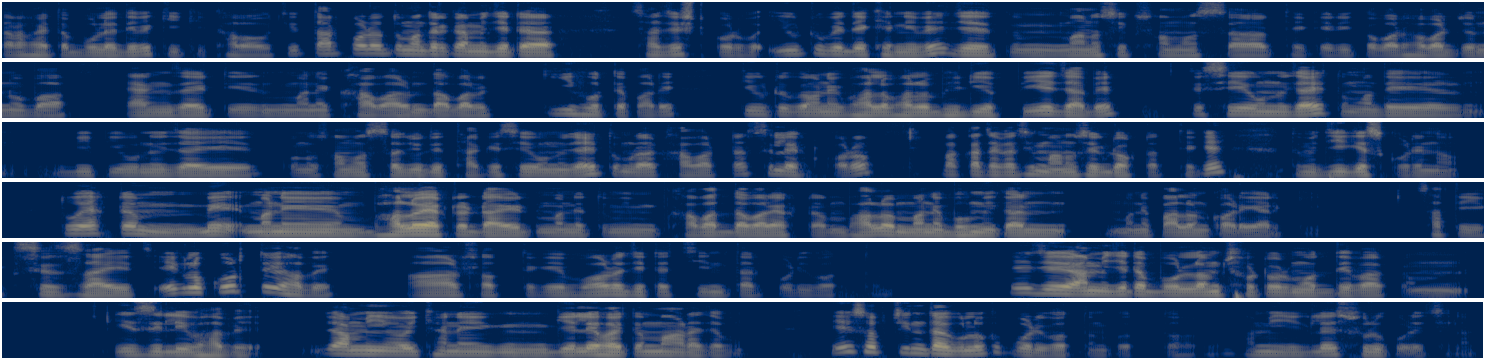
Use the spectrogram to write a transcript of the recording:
তারা হয়তো বলে দেবে কী, কী খাওয়া উচিত। তারপরেও তোমাদেরকে আমি যেটা সাজেস্ট করব ইউটিউবে দেখে নেবে যে মানসিক সমস্যা থেকে রিকভার হওয়ার জন্য বা অ্যাংজাইটির মানে খাবার-দাবার কী হতে পারে। ইউটিউবে অনেক ভালো, ভালো ভিডিও পেয়ে যাবে। তো সেই অনুযায়ী তোমাদের বিপি অনুযায়ী কোনো সমস্যা যদি থাকে সেই অনুযায়ী তোমরা খাবারটা সিলেক্ট করো বা কাছাকাছি মানসিক ডক্টর থেকে তুমি জিজ্ঞেস করে নাও। তো একটা মানে ভালো একটা ডায়েট মানে তুমি খাবার-দাবার একটা ভালো মানে ভূমিকা মানে পালন করে আরকি। সাথে এক্সারসাইজ এগুলো করতেই হবে। আর সব থেকে বড় যেটা চিন্তার পরিবর্তন। এই যে আমি যেটা বললাম ছোটোর মধ্যে বা ইজিলিভাবে যে আমি ওইখানে গেলে হয়তো মারা যাব। এসব চিন্তাগুলোকে পরিবর্তন করতে হবে। আমি এগুলোই শুরু করেছিলাম।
